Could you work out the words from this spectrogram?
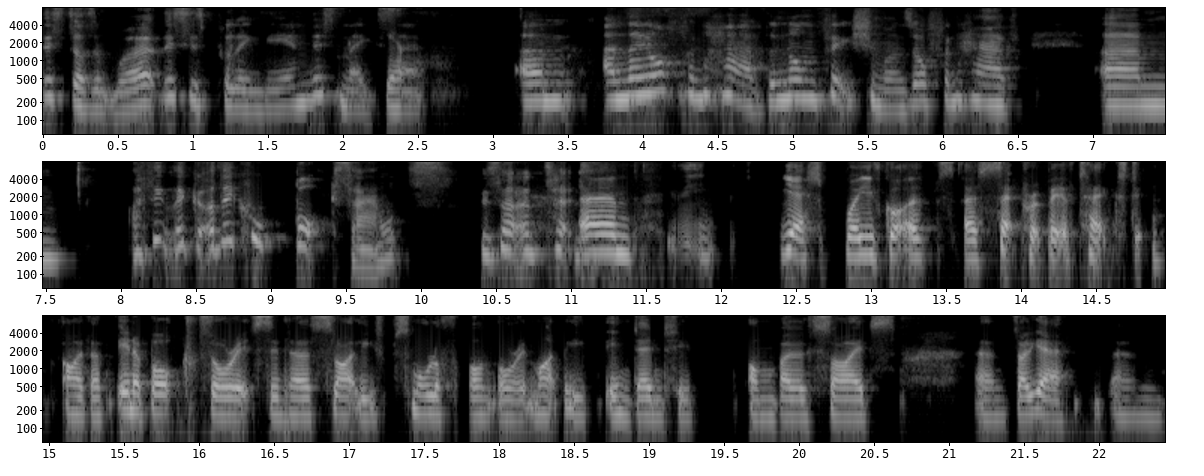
this doesn't work, this is pulling me in, this makes yeah. sense. Um, and they often have, the non fiction ones often have, um, I think they are they called box outs? Is that a te- um, Yes, where you've got a, a, separate bit of text either in a box or it's in a slightly smaller font or it might be indented on both sides. Um, so yeah, um,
